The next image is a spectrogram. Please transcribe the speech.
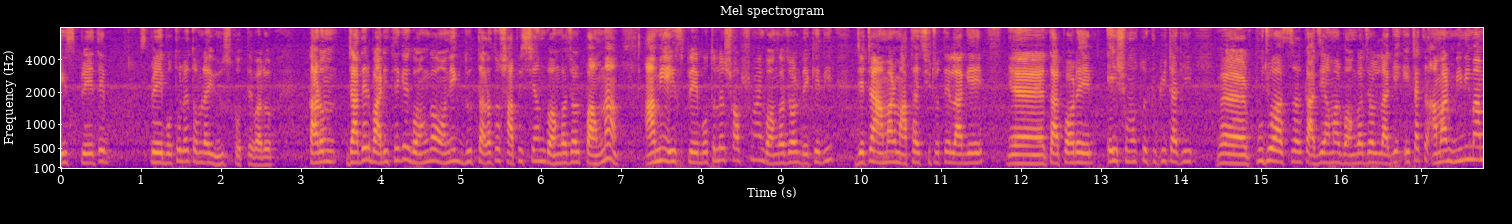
এই স্প্রেতে, স্প্রে বোতলে তোমরা ইউজ করতে পারো। কারণ যাদের বাড়ি থেকে গঙ্গা অনেক দূর, তারা তো সাফিসিয়েন্ট গঙ্গা জল পাও না। আমি এই স্প্রে বোতলে সবসময় গঙ্গা জল রেখে দিই, যেটা আমার মাথায় ছিটোতে লাগে তারপরে এই সমস্ত টুকিটাকি পুজো আসার কাজে আমার গঙ্গা জল লাগে। এটা আমার মিনিমাম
